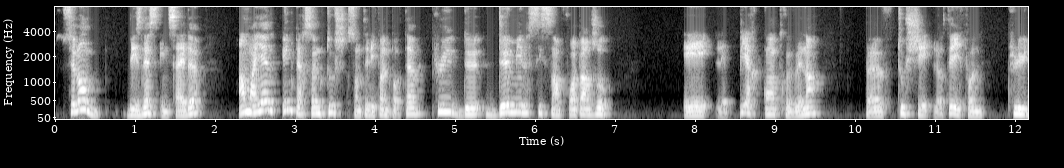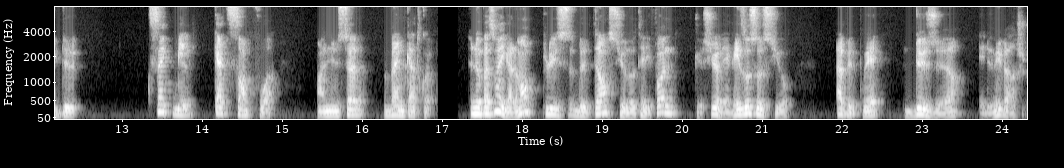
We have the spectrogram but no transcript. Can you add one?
Selon Business Insider, en moyenne, une personne touche son téléphone portable plus de 2600 fois par jour. et les pires contrevenants peuvent toucher leur téléphone plus de 5400 fois en une seule 24 heures. Nous passons également plus de temps sur nos téléphones que sur les réseaux sociaux, à peu près deux heures et demie par jour.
